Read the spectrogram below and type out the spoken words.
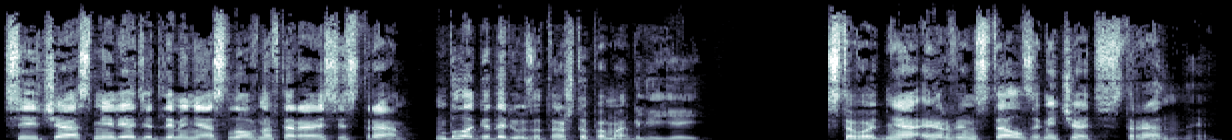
Сейчас Миледи для меня словно вторая сестра. Благодарю за то, что помогли ей». С того дня Эрвин стал замечать странное.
